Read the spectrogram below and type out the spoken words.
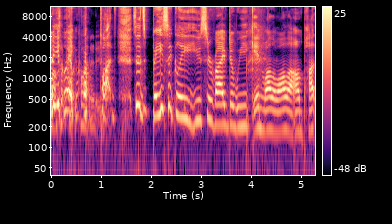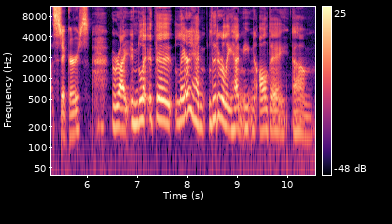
ate pot, so it's basically you survived a week in Walla Walla on pot stickers. Right, and the Larry hadn't literally hadn't eaten all day. Um,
